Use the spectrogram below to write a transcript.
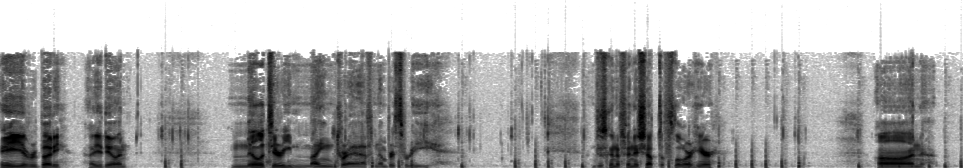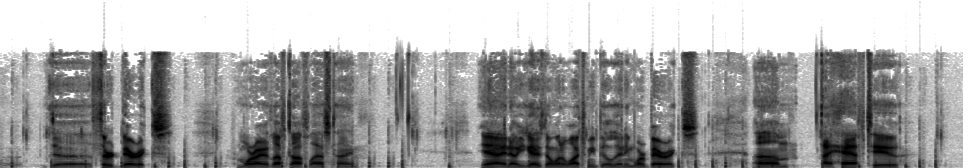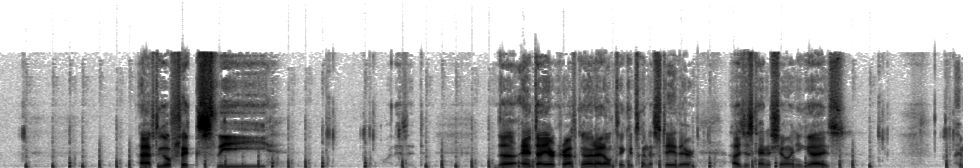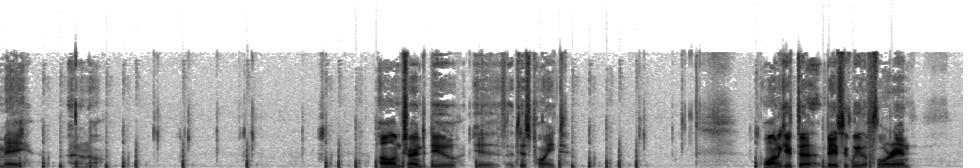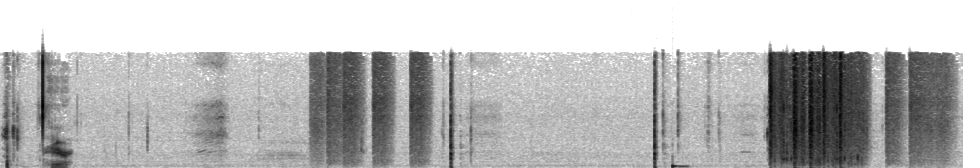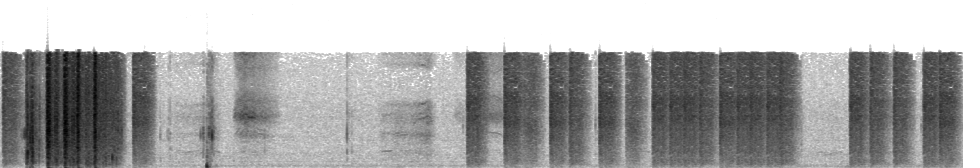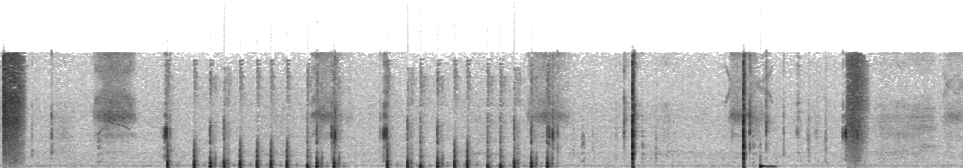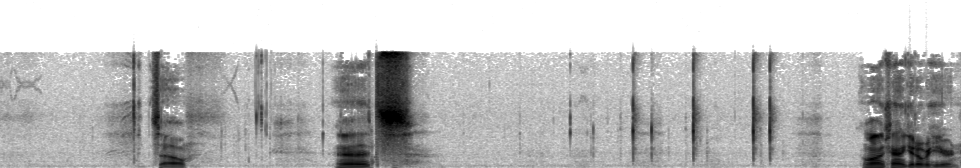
Hey everybody, how you doing? Military Minecraft number three. I'm just going to finish up the floor here on the third barracks from where I left off last time. Yeah, I know you guys don't want to watch me build any more barracks. Um, I have to I have to go fix the what is it? The anti-aircraft gun. I don't think it's going to stay there. I was just kind of showing you guys. I may. I don't know. All I'm trying to do is at this point I want to get the basically the floor in here So uh, it's well, I kind of get over here and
